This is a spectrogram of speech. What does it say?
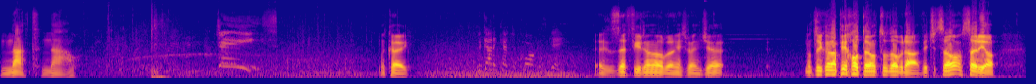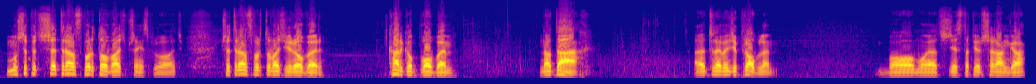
Not now. Okej. Game. Jak Zephyr, no dobra, niech będzie. No tylko na piechotę, no to dobra. Wiecie co? Serio. Muszę przetransportować, przynajmniej spróbować, przetransportować rower cargo bobem na dach. Ale tutaj będzie problem. Bo moja 31 ranga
